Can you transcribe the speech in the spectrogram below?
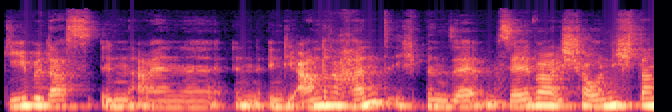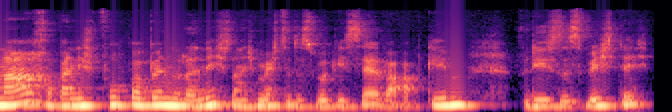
gebe das in, eine, in, in die andere Hand. Ich bin sel selber, ich schaue nicht danach, ob ich fruchtbar bin oder nicht, sondern ich möchte das wirklich selber abgeben. Für die ist es wichtig.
